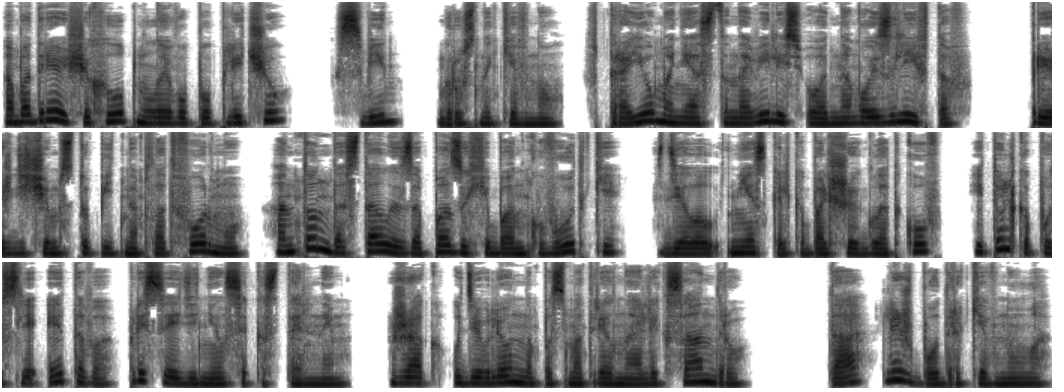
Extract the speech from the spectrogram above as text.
ободряюще хлопнула его по плечу. Свин грустно кивнул. Втроем они остановились у одного из лифтов. Прежде чем ступить на платформу, Антон достал из-за пазухи банку водки, сделал несколько больших глотков и только после этого присоединился к остальным. Жак удивленно посмотрел на Александру, Та лишь бодро кивнула.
